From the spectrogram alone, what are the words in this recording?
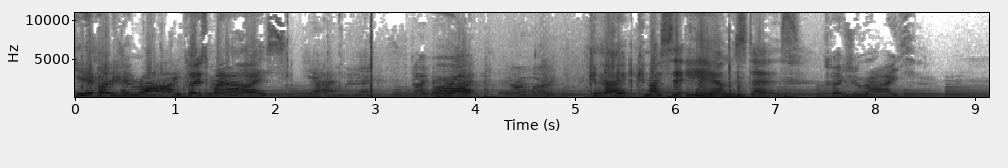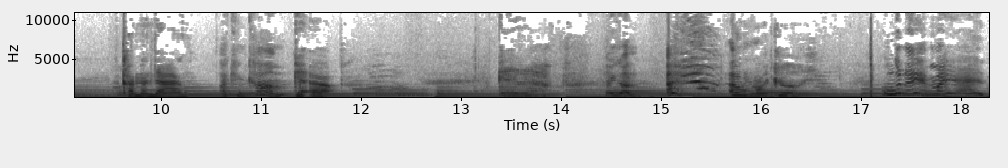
year. Close Okay. your eyes. Close my eyes. Yeah. All right. Can I can I sit here on the stairs? Close your eyes. Come on down. I can come. Get up. Get up. Hang on. Oh my gosh. I'm gonna hit my head.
